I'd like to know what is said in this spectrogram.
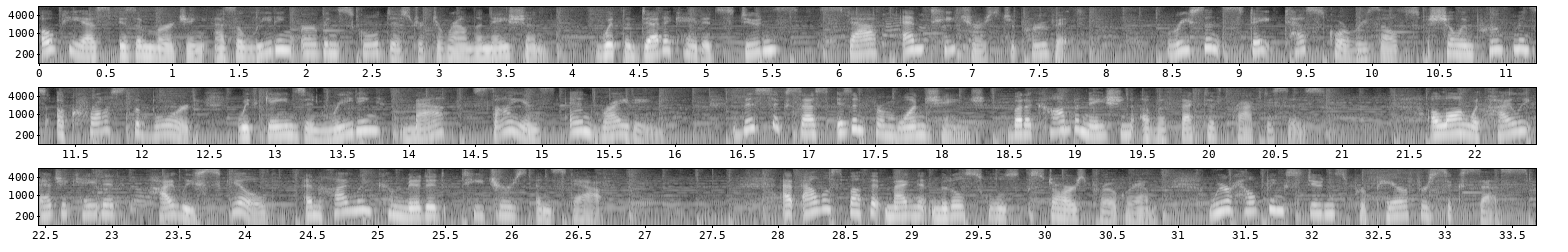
OPS is emerging as a leading urban school district around the nation, with the dedicated students, staff, and teachers to prove it. Recent state test score results show improvements across the board with gains in reading, math, science, and writing. This success isn't from one change, but a combination of effective practices. Along with highly educated, highly skilled, and highly committed teachers and staff. At Alice Buffett Magnet Middle School's STARS program, we're helping students prepare for success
